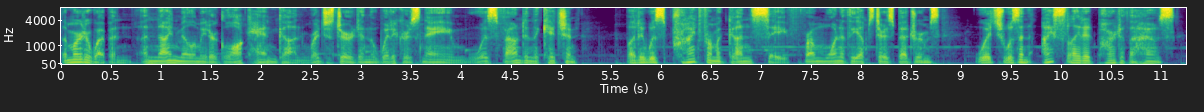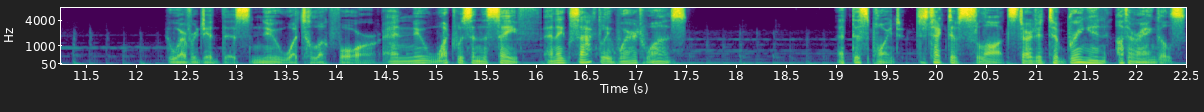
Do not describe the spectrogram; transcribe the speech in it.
The murder weapon, a 9mm Glock handgun registered in the Whitaker's name, was found in the kitchen, but it was pried from a gun safe from one of the upstairs bedrooms, which was an isolated part of the house. Whoever did this knew what to look for and knew what was in the safe and exactly where it was. At this point, Detective Slot started to bring in other angles.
